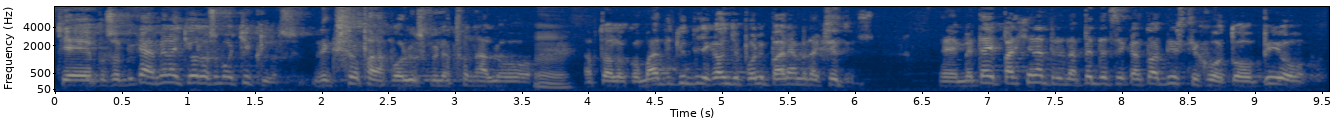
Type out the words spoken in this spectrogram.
Και προσωπικά εμένα και όλος μου ο κύκλος. Δεν ξέρω πάρα πολλούς που είναι από, τον άλλο, mm. από το άλλο κομμάτι και ούτε και κάνουν και πολύ παρέα μεταξύ τους. Ε, μετά υπάρχει ένα 35% αντίστοιχο, το οποίο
